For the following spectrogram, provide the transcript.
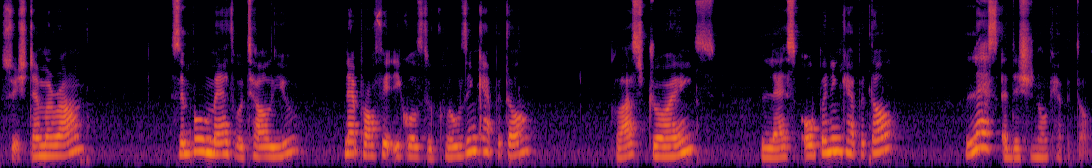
Switch them around. Simple math will tell you net profit equals to closing capital plus drawings less opening capital less additional capital.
